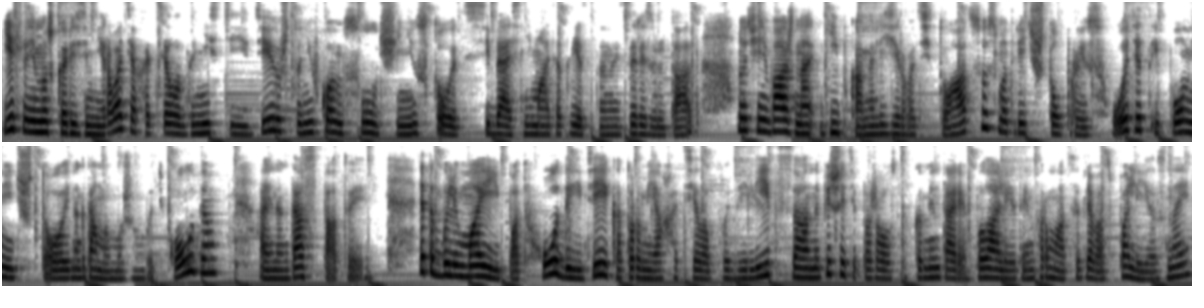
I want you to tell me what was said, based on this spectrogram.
Если немножко резюмировать, я хотела донести идею, что ни в коем случае не стоит себя снимать ответственность за результат, но очень важно гибко анализировать ситуацию, смотреть, что происходит и помнить, что иногда мы можем быть голубем, а иногда статуей. Это были мои подходы, идеи, которыми я хотела поделиться. Напишите, пожалуйста, в комментариях, была ли эта информация для вас полезной.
